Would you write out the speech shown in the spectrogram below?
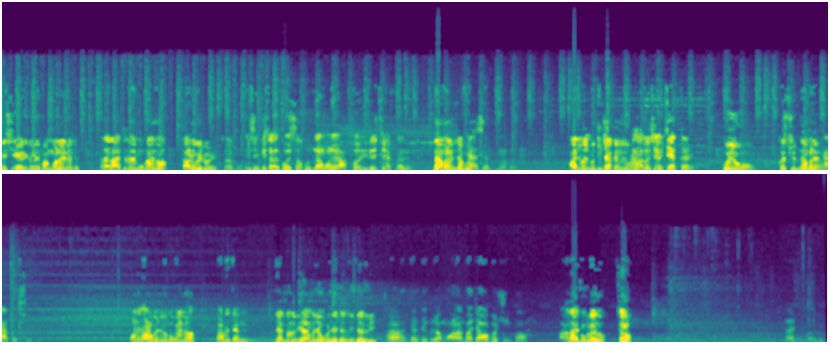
કે શિયાળી જોડે પંગો લઈ રહ્યો છે. અને લાયસન્સ મોકલાજો કાણું કે જોડે એસીપી સર કોઈ સબૂત ના મળે આખો રીતે ચેક કર્યો. ના મળે સબૂત? આજુબાજુ બધું ચેક કરી લીધું? બધું ચેક કર્યું. કોઈ એવું કશું જ ના મળ્યું? ના કશું. અને કાણું કે જોડે મોકલાજો. આપણે જંગલ વિહારમાં જવું પડશે જલ્દી જલ્દી. હા જલ્દી પેલા મોણાને બચાવવા પડશે. હા. આ લાશ ચલો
